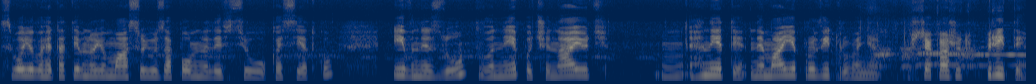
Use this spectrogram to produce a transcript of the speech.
свою вегетативною масою заповнили всю касетку, і внизу вони починають гнити, немає провітрювання, ще кажуть, пріти.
